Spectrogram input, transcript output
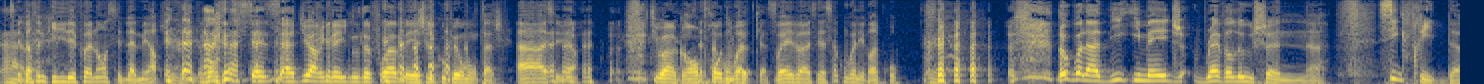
Ah, Il y a ouais. personne qui dit des fois non, c'est de la merde. je- ça a dû arriver une ou deux fois mais je l'ai coupé au montage. Ah, c'est bien. Tu vois un grand pro du voit- podcast. Ouais, voilà, c'est à ça qu'on voit les vrais pros. Donc voilà The Image Revolution. Siegfried,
